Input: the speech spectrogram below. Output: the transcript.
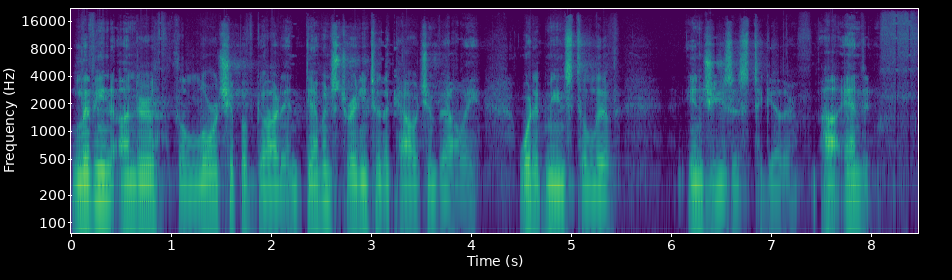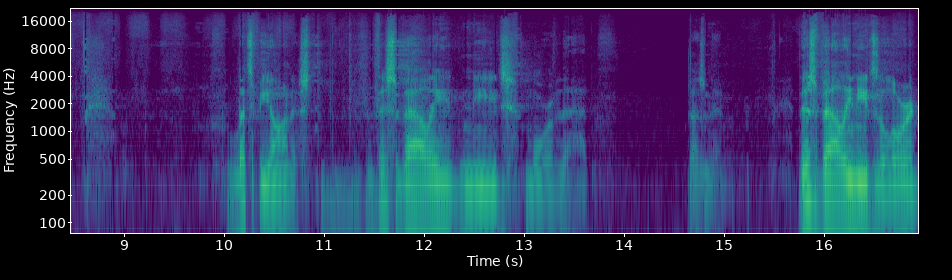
living under the lordship of God and demonstrating to the Cowichan Valley what it means to live in Jesus together. Uh, and let's be honest, this valley needs more of that, doesn't it? This valley needs the Lord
